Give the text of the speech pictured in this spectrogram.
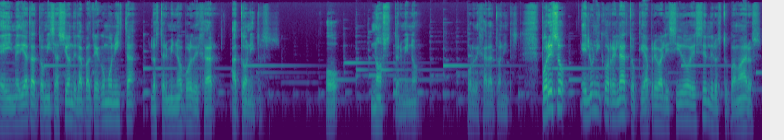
e inmediata atomización de la patria comunista los terminó por dejar atónitos, o nos terminó por dejar atónitos. Por eso, el único relato que ha prevalecido es el de los tupamaros.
